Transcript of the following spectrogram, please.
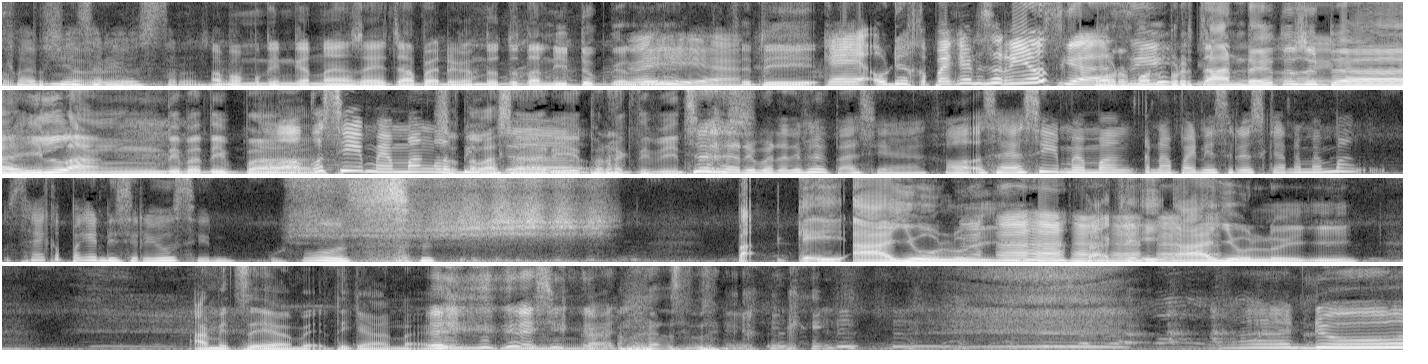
vibes-nya bener. serius terus. Apa mungkin karena saya capek dengan tuntutan hidup kali ya? Iya. Jadi kayak udah kepengen serius gak hormon sih bercanda itu Oh, iya. sudah hilang tiba-tiba. Kalau aku sih memang lebih setelah ke sehari beraktivitas. Sehari beraktivitas ya. Kalau saya sih memang kenapa ini serius karena memang saya kepengen diseriusin. Us. tak kei ayu lo iki. tak kei ayu lo iki. Amit sih ya mbak tiga anak. ini. Enggak. aduh,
